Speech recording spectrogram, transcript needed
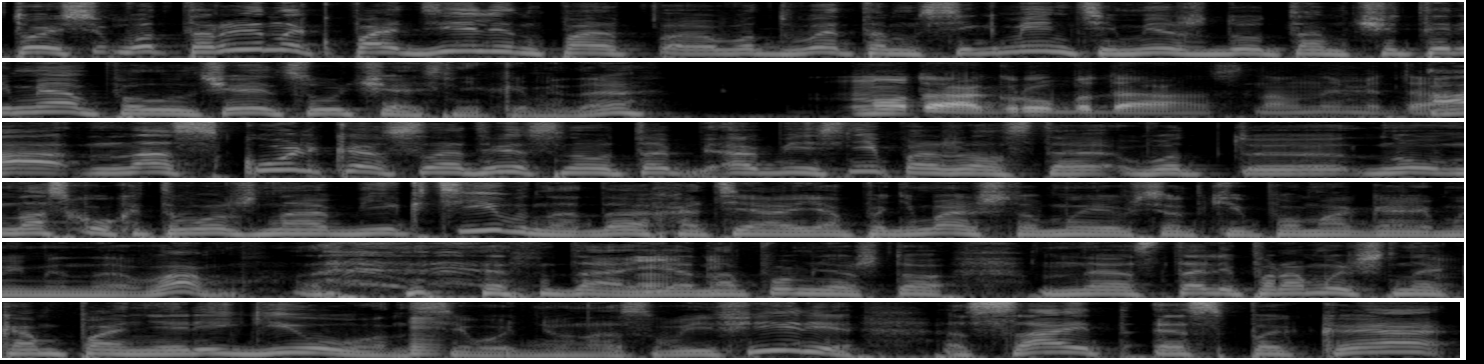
То есть вот рынок поделен по, по- вот в этом сегменте между там четырьмя, получается, участниками, да? Ну да, грубо, да, основными, да. А насколько, соответственно, вот об- объясни, пожалуйста, вот, э, ну, насколько это можно объективно, да, хотя я понимаю, что мы все-таки помогаем именно вам. Да, я напомню, что э, стали промышленная компания «Регион» сегодня у нас в эфире, сайт СПК,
